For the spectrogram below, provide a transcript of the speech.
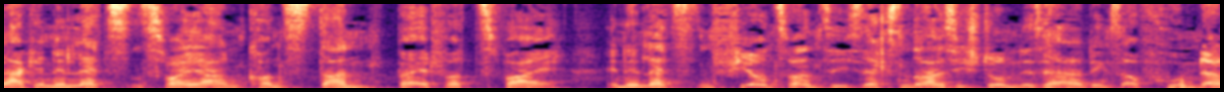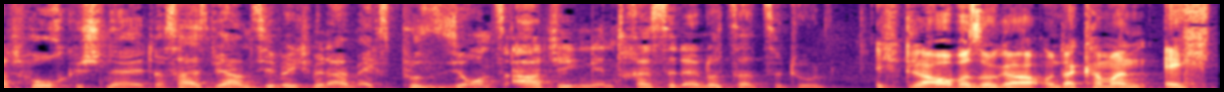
lag in den letzten zwei Jahren konstant bei etwa 2. In den letzten 24, 36 Stunden ist er allerdings auf 100 hochgeschnellt. Das heißt, wir haben es hier wirklich mit einem explosionsartigen Interesse der Nutzer zu tun. Ich glaube sogar, und da kann man echt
